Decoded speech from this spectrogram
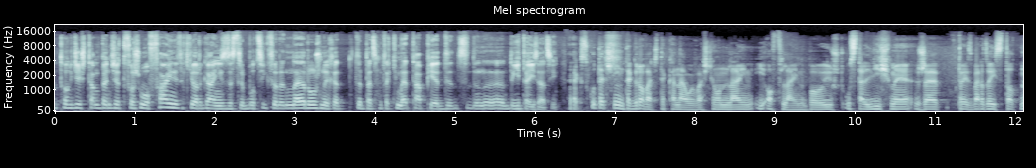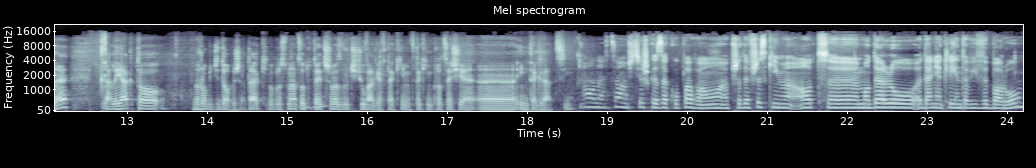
to gdzieś tam będzie tworzyło fajny taki organizm dystrybucji, który na różnych, powiedzmy, takim etapie digitalizacji. Jak skutecznie integrować te kanały właśnie online i offline, bo już ustaliliśmy, że to jest bardzo istotne, ale jak to robić dobrze, tak? I po prostu na co tutaj trzeba zwrócić uwagę w takim, w takim procesie e, integracji? O, na całą ścieżkę zakupową. Przede wszystkim od e, modelu dania klientowi wyboru,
